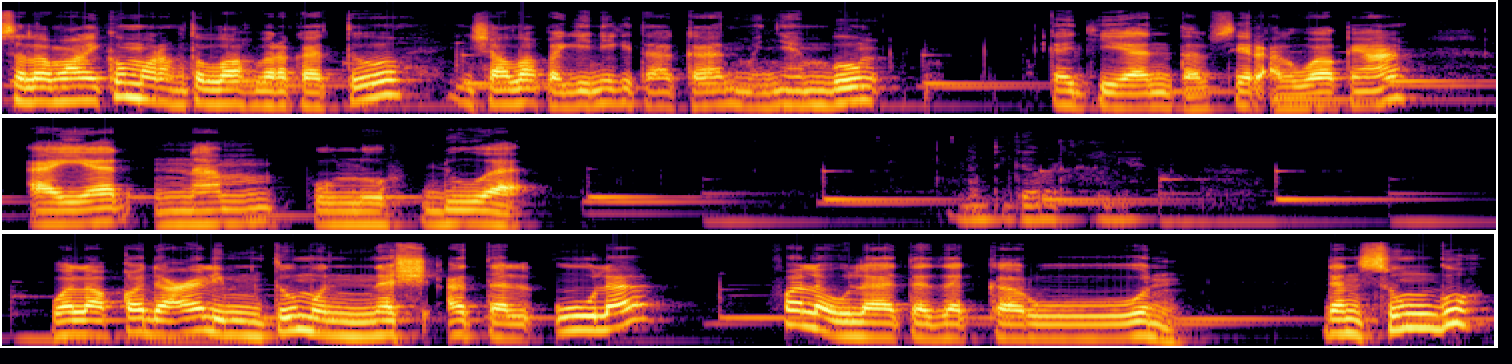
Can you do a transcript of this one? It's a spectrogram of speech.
Assalamualaikum warahmatullahi wabarakatuh. Insya Allah pagi ini kita akan menyambung kajian tafsir Al-Waqi'ah ayat 62. 63 barangkali ya. Walaqad alimtumun nash'atal ula falaula tadhakkarun. Dan sungguh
